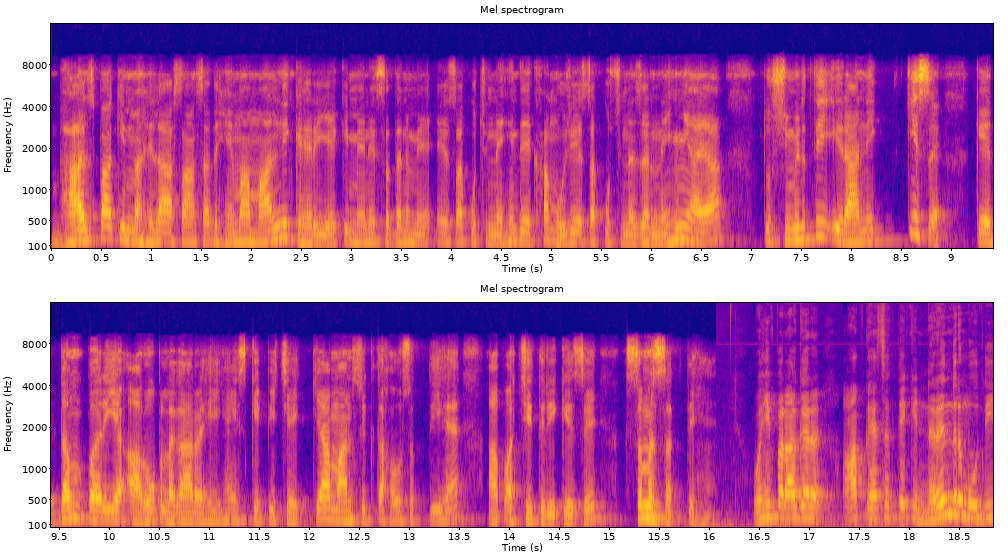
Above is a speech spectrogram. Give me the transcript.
भाजपा की महिला सांसद हेमा मालिनी कह रही है कि मैंने सदन में ऐसा कुछ नहीं देखा, मुझे ऐसा कुछ नज़र नहीं आया। तो स्मृति ईरानी किस के दम पर यह आरोप लगा रही हैं? इसके पीछे क्या मानसिकता हो सकती है? आप अच्छी तरीके से समझ सकते हैं। वहीं पर अगर आप कह सकते हैं कि नरेंद्र मोदी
